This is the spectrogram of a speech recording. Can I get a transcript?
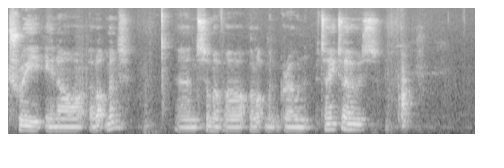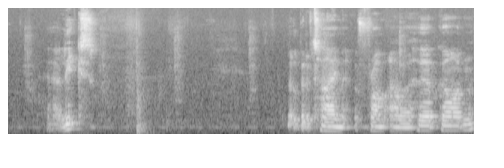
tree in our allotment and some of our allotment grown potatoes, uh, leeks, a little bit of thyme from our herb garden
